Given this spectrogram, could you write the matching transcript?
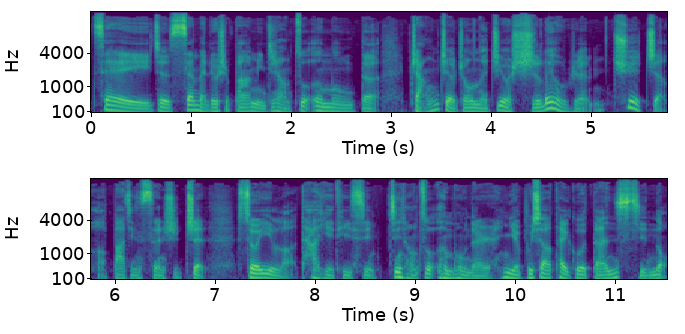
在这三百六十八名经常做噩梦的长者中呢，只有十六人确诊了帕金森氏症，所以了，他也提醒经常做噩梦的人也不需要太过担心哦。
